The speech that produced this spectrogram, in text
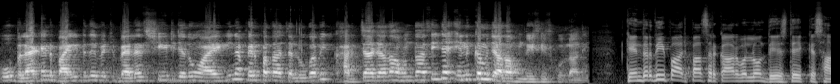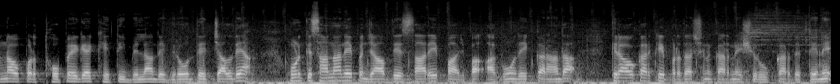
ਉਹ ਬਲੈਕ ਐਂਡ ਵਾਈਟ ਦੇ ਵਿੱਚ ਬੈਲੈਂਸ ਸ਼ੀਟ ਜਦੋਂ ਆਏਗੀ ਨਾ ਫਿਰ ਪਤਾ ਚੱਲੂਗਾ ਵੀ ਖਰਚਾ ਜ਼ਿਆਦਾ ਹੁੰਦਾ ਸੀ ਜਾਂ ਇਨਕਮ ਜ਼ਿਆਦਾ ਹੁੰਦੀ ਸੀ ਸਕੂਲਾਂ ਦੀ। ਕੇਂਦਰ ਦੀ ਭਾਜਪਾ ਸਰਕਾਰ ਵੱਲੋਂ ਦੇਸ਼ ਦੇ ਕਿਸਾਨਾਂ ਉੱਪਰ ਥੋਪੇ ਗਏ ਖੇਤੀ ਬਿੱਲਾਂ ਦੇ ਵਿਰੋਧ ਦੇ ਚੱਲਦਿਆਂ ਹੁਣ ਕਿਸਾਨਾਂ ਨੇ ਪੰਜਾਬ ਦੇ ਸਾਰੇ ਭਾਜਪਾ ਆਗੂਆਂ ਦੇ ਘਰਾਂ ਦਾ ਘਿਰਾਓ ਕਰਕੇ ਪ੍ਰਦਰਸ਼ਨ ਕਰਨੇ ਸ਼ੁਰੂ ਕਰ ਦਿੱਤੇ ਨੇ।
